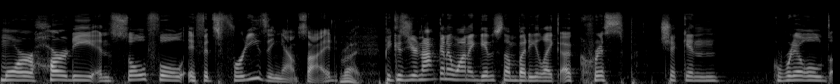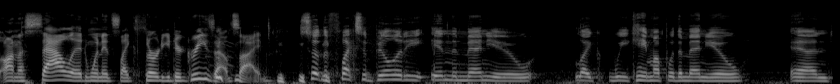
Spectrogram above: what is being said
more hearty and soulful if it's freezing outside? Right. Because you're not going to want to give somebody like a crisp chicken grilled on a salad when it's like 30 degrees outside. so the flexibility in the menu, like we came up with a menu, and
